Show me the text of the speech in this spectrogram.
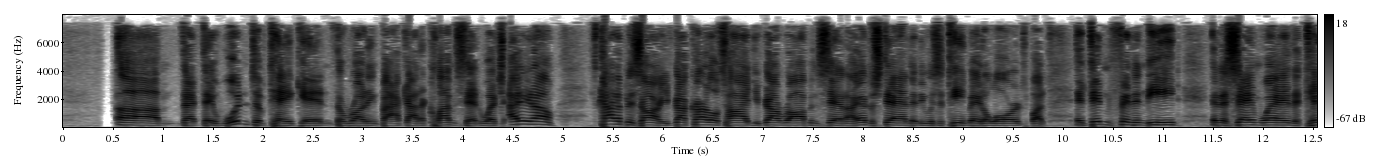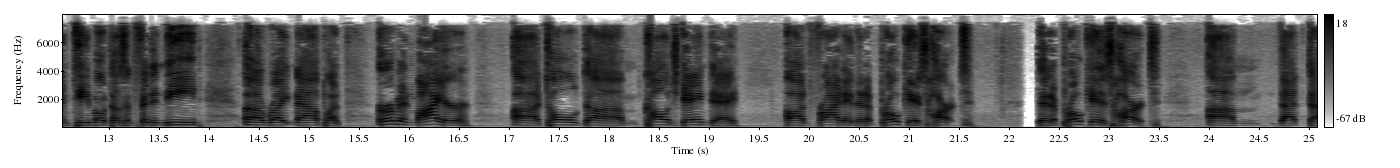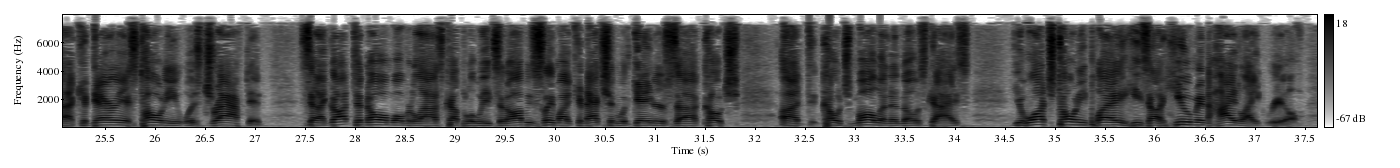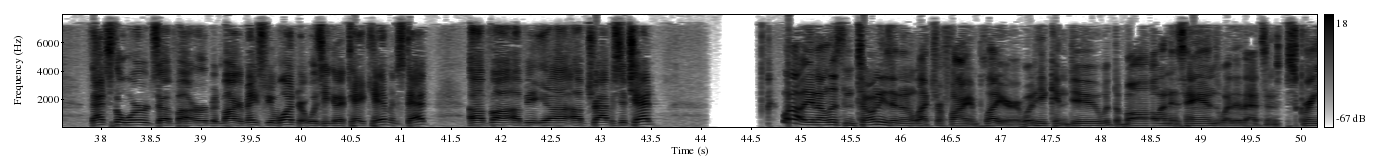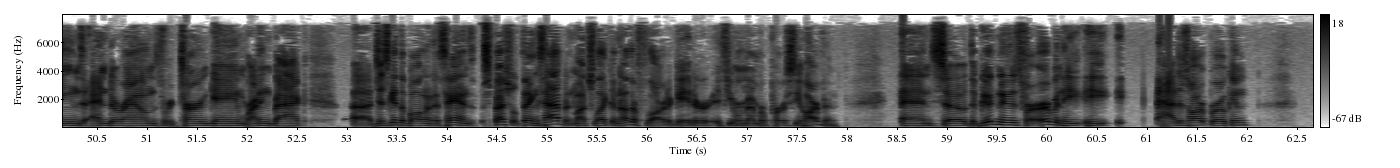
um, that they wouldn't have taken the running back out of Clemson, which I you know it's kind of bizarre. You've got Carlos Hyde, you've got Robinson. I understand that he was a teammate of Lawrence, but it didn't fit a need in the same way that Tim Tebow doesn't fit a need uh, right now. But Urban Meyer uh, told um, College Game Day on Friday that it broke his heart. That it broke his heart um, that uh, Kadarius Toney was drafted said I got to know him over the last couple of weeks, and obviously my connection with Gators uh, coach uh, Coach Mullen and those guys. You watch Toney play; he's a human highlight reel. That's the words of uh, Urban Meyer. Makes me wonder: was he going to take him instead of uh, of, uh, of Travis Etienne? Well, you know, listen, Toney's an electrifying player. What he can do with the ball in his hands, whether that's in screens, end arounds, return game, running back, uh, just get the ball in his hands. Special things happen, much like another Florida Gator, if you remember Percy Harvin. And so the good news for Urban, he he had his heart broken,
